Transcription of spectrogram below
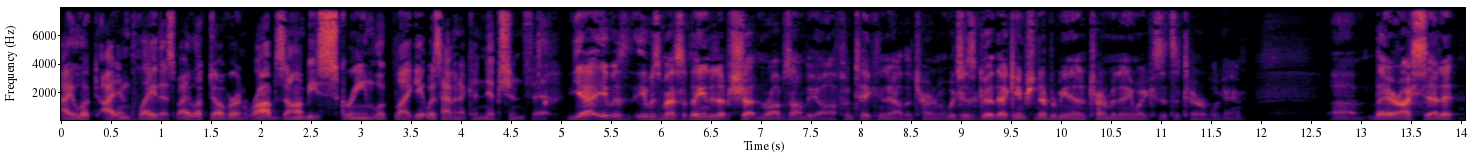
I looked, I didn't play this, but I looked over and Rob Zombie's screen looked like it was having a conniption fit. Yeah, it was it was messed up. They ended up shutting Rob Zombie off and taking it out of the tournament, which is good. That game should never be in a tournament anyway because it's a terrible game. Uh, there, I said it.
